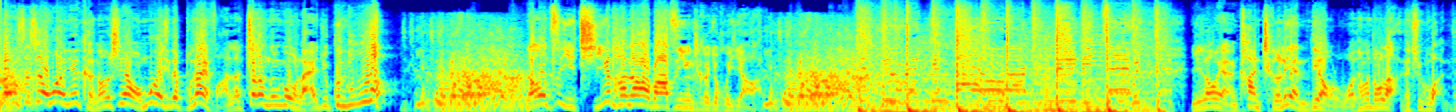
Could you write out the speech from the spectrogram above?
当时这货也可能是让我磨叽的不耐烦了，张嘴给我来一句滚犊子，然后自己骑着他那二八自行车就回家了。李老远看车链掉了，我他妈都懒得去管他。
